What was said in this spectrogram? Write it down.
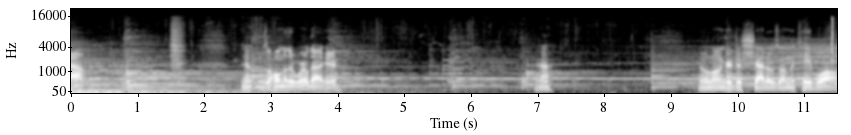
Yeah, there's a whole nother world out here. Yeah. No longer just shadows on the cave wall. Oh,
